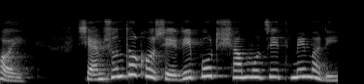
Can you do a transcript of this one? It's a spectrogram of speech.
হয়। শ্যামসুন্দর ঘোষের রিপোর্ট শামুজিদ মেমারি।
